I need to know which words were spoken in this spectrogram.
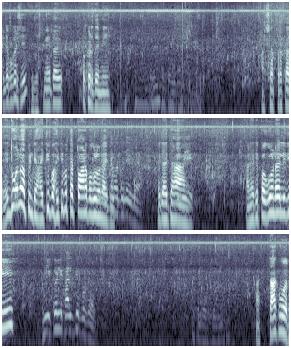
तिला पकडशी मी आता पकडतोय मी. अशा प्रकारे. दोन पिंडी आहे ती आहे ती पण त्या टोण पकडून आहे ती. इथे ती, हा. आणि ती पकडून राहिली ती? इकडली खालची पकड. हा, टाक वर.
